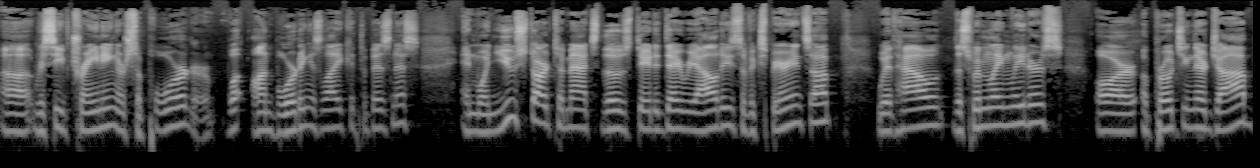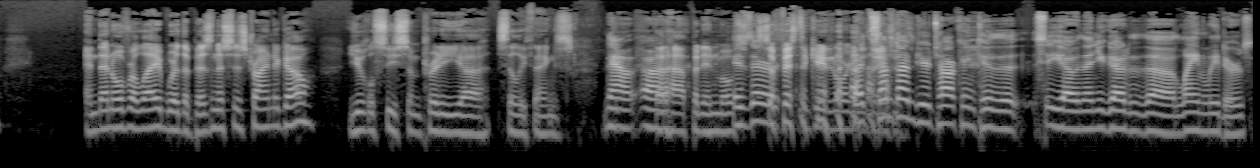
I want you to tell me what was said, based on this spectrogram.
uh, received training or support or what onboarding is like at the business. And when you start to match those day to day realities of experience up with how the swim lane leaders are approaching their job, and then overlay where the business is trying to go, you will see some pretty uh, silly things Now, uh, that happen in most there- sophisticated But organizations. sometimes you're talking to the CEO, and then you go to the lane leaders,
